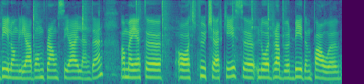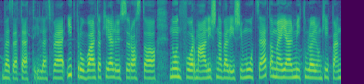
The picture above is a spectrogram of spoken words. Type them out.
Dél-Angliában, Brownsea Islanden, amelyet a főcserkész Lord Robert Baden-Powell vezetett, illetve itt próbálta ki először azt a nonformális nevelési módszert, amelyel mi tulajdonképpen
